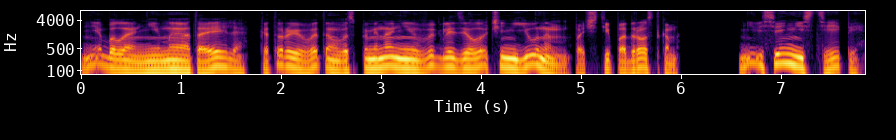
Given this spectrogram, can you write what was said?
Не было ни Меатаэля, который в этом воспоминании выглядел очень юным, почти подростком, ни весенней степи,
